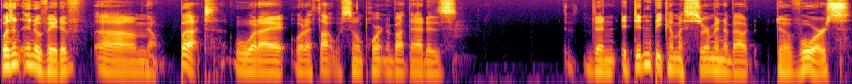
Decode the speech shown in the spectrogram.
wasn't innovative. Um No. but what I what I thought was so important about that is then it didn't become a sermon about divorce.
